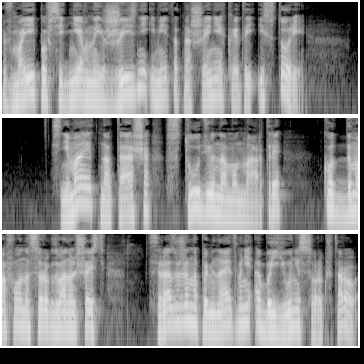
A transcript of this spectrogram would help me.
в моей повседневной жизни имеет отношение к этой истории – Снимает Наташа студию на Монмартре, код домофона 4206, сразу же напоминает мне об июне 42-го.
